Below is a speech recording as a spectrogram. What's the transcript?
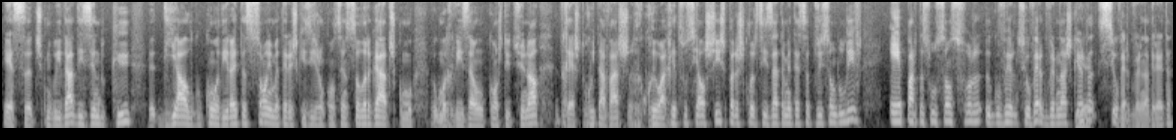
essa disponibilidade, dizendo que eh, diálogo com a direita só em matérias que exijam consensos alargados, como uma revisão constitucional. De resto, Rui Tavares recorreu à rede social X para esclarecer exatamente essa posição do LIVRE. É parte da solução se, for governo, se houver governo à esquerda, é. se houver governo à direita,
